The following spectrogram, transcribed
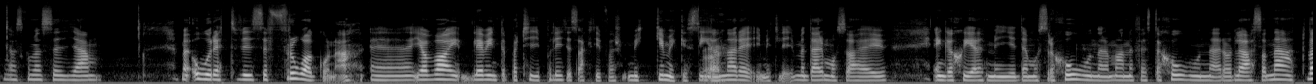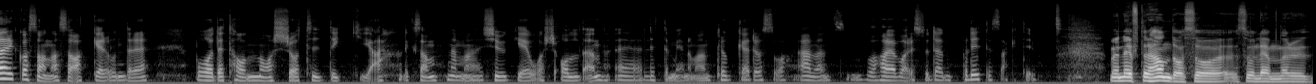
vad ska man säga, med orättvisefrågorna. Eh, jag var, blev inte partipolitiskt aktiv förrän mycket, mycket senare Nej. i mitt liv. Men däremot så har jag ju engagerat mig i demonstrationer, manifestationer och lösa nätverk och sådana saker under både tonårs och tidiga, liksom, när man 20-årsåldern, eh, lite mer när man pluggade och så. Även har jag varit studentpolitiskt aktiv. Men efterhand då så, så lämnade du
